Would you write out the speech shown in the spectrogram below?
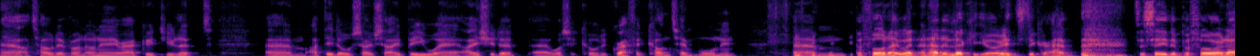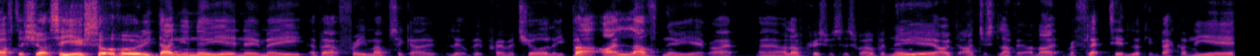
Uh, I told everyone on here how good you looked. Um, I did also say beware. I issued a uh, what's it called a graphic content warning um, before they went and had a look at your Instagram to see the before and after shot. So you've sort of already done your New Year, New Me about three months ago, a little bit prematurely. But I love New Year, right? Uh, I love Christmas as well, but New Year, I, I just love it. I like reflecting, looking back on the year,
